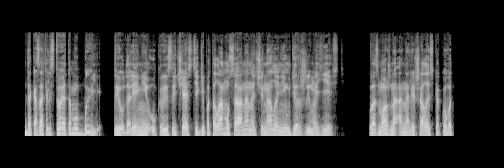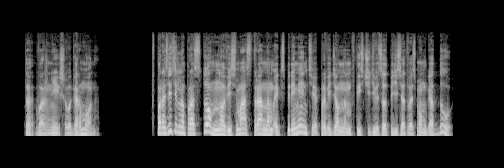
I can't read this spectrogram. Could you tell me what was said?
Доказательства этому были. При удалении у крысы части гипоталамуса она начинала неудержимо есть. Возможно, она лишалась какого-то важнейшего гормона. В поразительно простом, но весьма странном эксперименте, проведенном в 1958 году,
